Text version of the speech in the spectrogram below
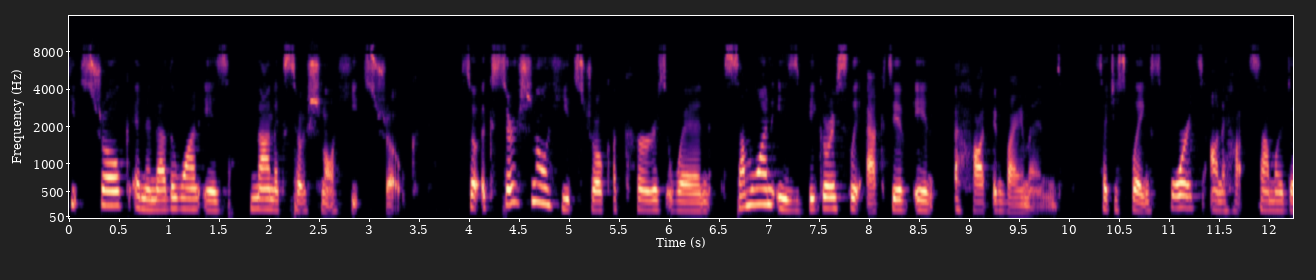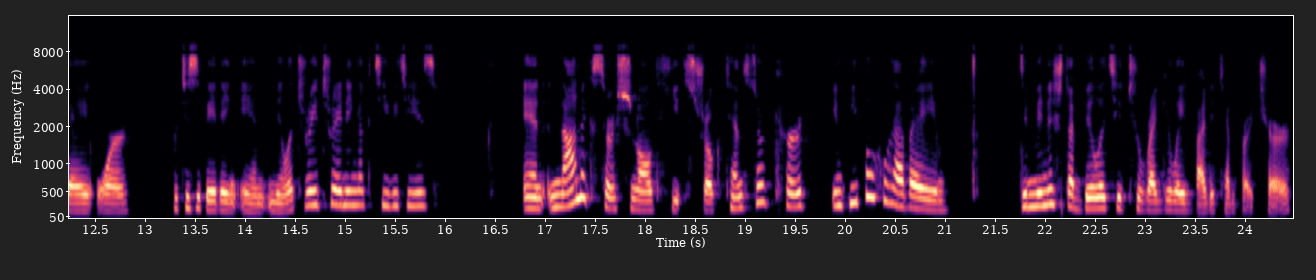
heat stroke, and another one is non exertional heat stroke. So, exertional heat stroke occurs when someone is vigorously active in a hot environment, such as playing sports on a hot summer day or participating in military training activities. And non exertional heat stroke tends to occur in people who have a diminished ability to regulate body temperature,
